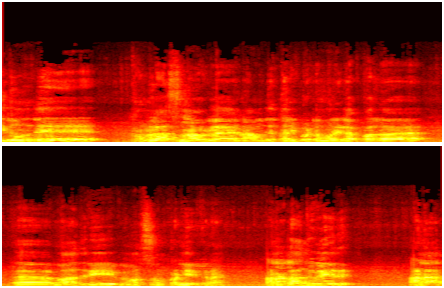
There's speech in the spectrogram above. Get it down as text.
இது வந்து கமல்ஹாசன் அவர்களை நான் வந்து தனிப்பட்ட முறையில் பல மாதிரி விமர்சனம் பண்ணியிருக்கிறேன். ஆனால் அது வேறு. ஆனால்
